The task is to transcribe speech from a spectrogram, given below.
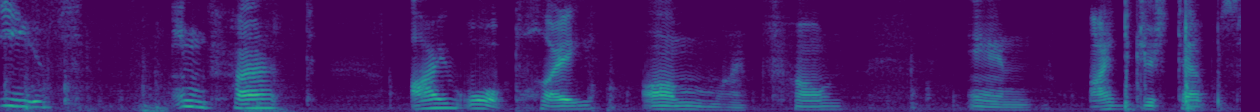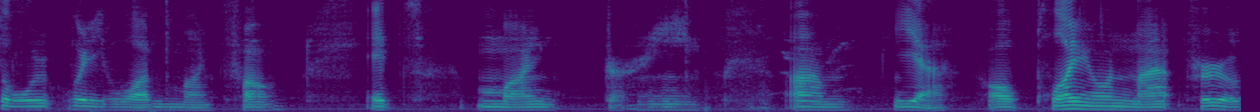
Is, in fact, I will play on my phone and I just absolutely love my phone. It's my dream. Um, yeah, I'll play on that for a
